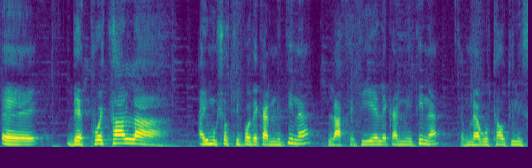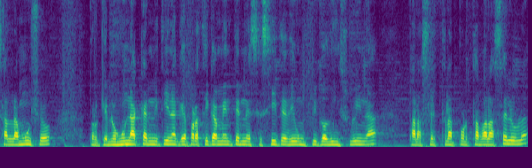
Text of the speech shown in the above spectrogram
eh, después están la, hay muchos tipos de carnitina, la acetil-carnitina, que a mí me ha gustado utilizarla mucho, porque no es una carnitina que prácticamente necesite de un pico de insulina para ser transportada a la célula,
